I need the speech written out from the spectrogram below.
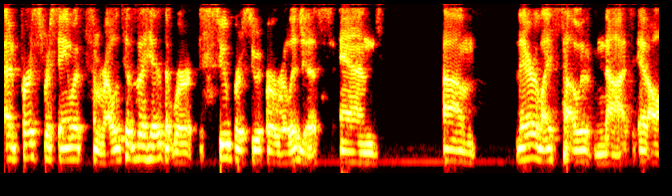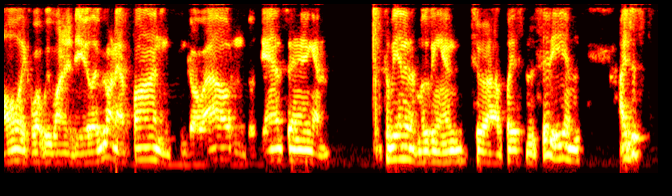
at first were staying with some relatives of his that were super, super religious, and um, their lifestyle was not at all like what we wanted to do. Like we want to have fun and go out and go dancing, and so we ended up moving into a place in the city. And I just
